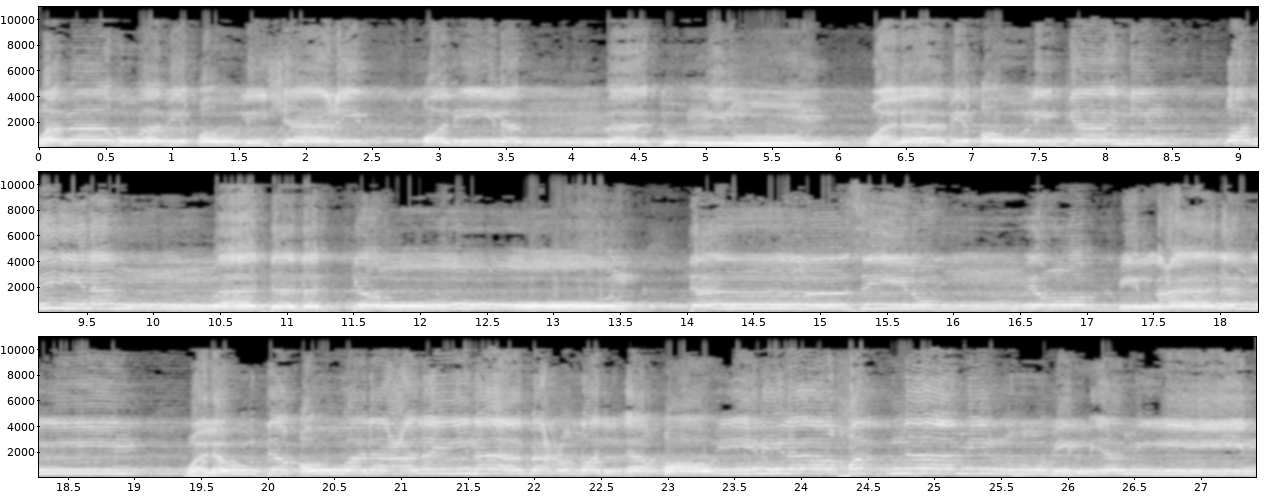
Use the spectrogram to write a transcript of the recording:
وما هو بقول شاعر قليلا ما تؤمنون ولا بقول كاهن قليلا ما تذكرون تنزيل من رب العالمين ولو تقول علينا بعض الأقاويل لأخذنا منه باليمين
